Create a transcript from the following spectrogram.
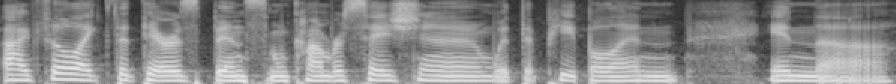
I feel like that there has been some conversation with the people in in the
